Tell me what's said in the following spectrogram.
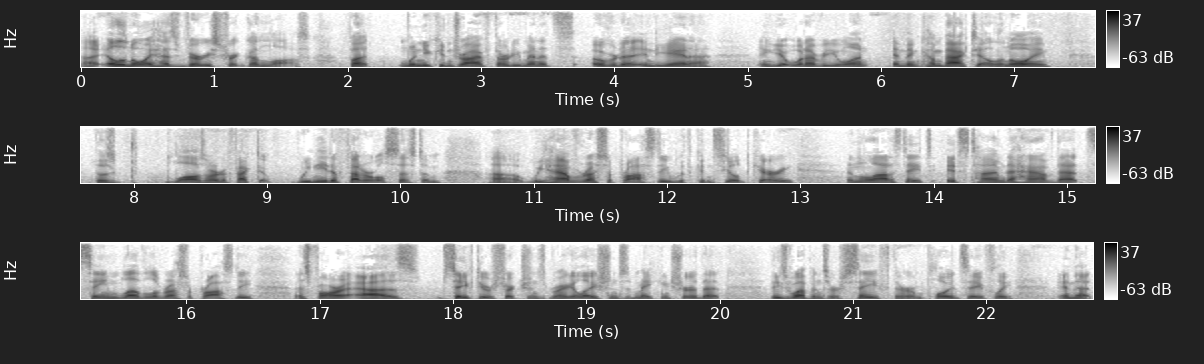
Uh, illinois has very strict gun laws but when you can drive 30 minutes over to indiana and get whatever you want and then come back to illinois those laws aren't effective. We need a federal system. Uh, we have reciprocity with concealed carry in a lot of states, it's time to have that same level of reciprocity as far as safety restrictions and regulations and making sure that these weapons are safe, they're employed safely, and that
